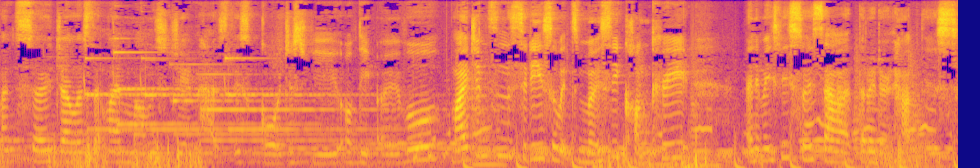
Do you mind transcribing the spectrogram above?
I'm so jealous that my mum's gym has this gorgeous view of the oval. My gym's in the city, so it's mostly concrete, and it makes me so sad that I don't have this.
